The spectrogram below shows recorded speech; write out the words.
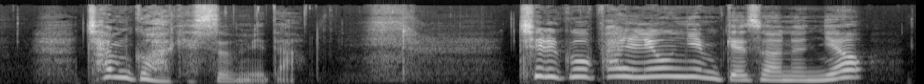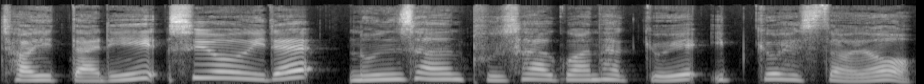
참고하겠습니다. 7986님께서는요, 저희 딸이 수요일에 논산 부사관 학교에 입교했어요.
